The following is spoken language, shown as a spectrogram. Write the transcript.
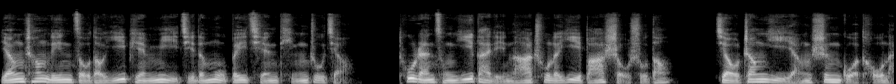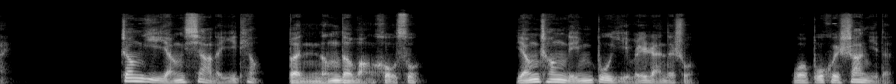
杨昌林走到一片密集的墓碑前，停住脚，突然从衣袋里拿出了一把手术刀，叫张义阳伸过头来。张义阳吓了一跳，本能地往后缩。杨昌林不以为然地说：“我不会杀你的，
